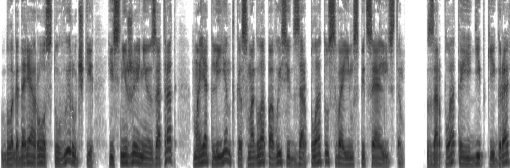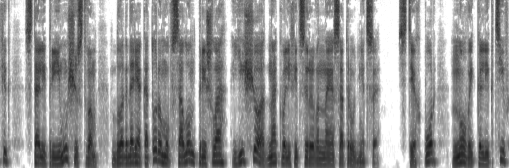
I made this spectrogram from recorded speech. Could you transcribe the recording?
Благодаря росту выручки и снижению затрат моя клиентка смогла повысить зарплату своим специалистам. Зарплата и гибкий график стали преимуществом, благодаря которому в салон пришла еще одна квалифицированная сотрудница. С тех пор новый коллектив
